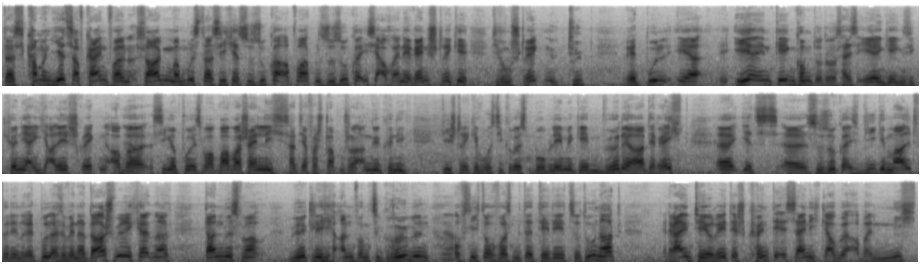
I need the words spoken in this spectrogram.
Das kann man jetzt auf keinen Fall sagen. Man muss da sicher Suzuka abwarten. Suzuka ist ja auch eine Rennstrecke, die vom Streckentyp Red Bull eher, eher entgegenkommt. Oder was heißt eher entgegen? Sie können ja eigentlich alle Strecken, aber ja. Singapur ist, war, war, wahrscheinlich, das hat ja Verstappen schon angekündigt, die Strecke, wo es die größten Probleme geben würde. Er hatte recht. Äh, jetzt äh, Suzuka ist wie gemalt für den Red Bull. Also wenn er da Schwierigkeiten hat, dann müssen wir wirklich anfangen zu grübeln, ja. ob es nicht doch was mit der TD zu tun hat. Rein theoretisch könnte es sein, ich glaube aber nicht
